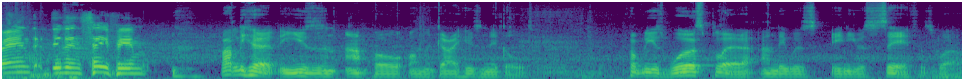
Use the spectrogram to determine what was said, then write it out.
And didn't save him. Badly hurt. He uses an apple on the guy who's niggled. Probably his worst player, and he was and he was safe as well.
